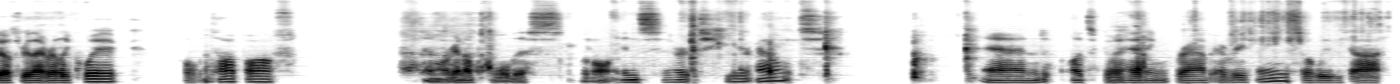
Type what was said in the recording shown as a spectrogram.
go through that really quick. Pull the top off. And we're to pull this little insert here out. And let's go ahead and grab everything. So we've got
